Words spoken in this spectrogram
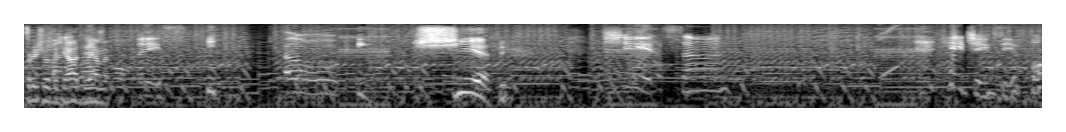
I'm pretty sure the Funny god damn it. face. oh, Shit. shit, son. Hey, James Evil.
